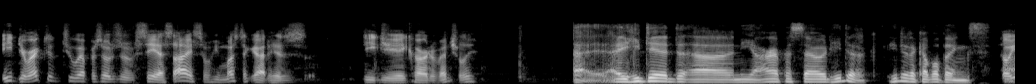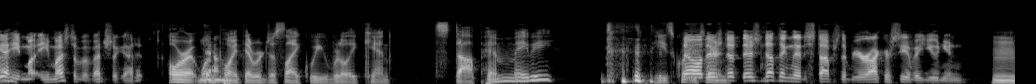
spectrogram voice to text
He directed two episodes of CSI, so he must have got his DGA card eventually. Uh, he did uh, an ER episode. He did a, he did a couple things. So Uh, yeah, he mu- he must have eventually got it. Or at one Down. point they were just like, we really can't stop him. Maybe he's quite No, Quentin. there's no, there's nothing that stops the bureaucracy of a union. Hmm.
